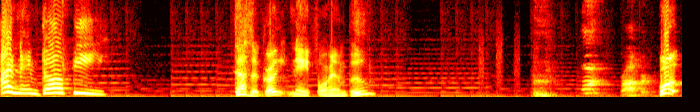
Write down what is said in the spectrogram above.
I named Dog B. That's a great name for him, Buu. what? Robert? What?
